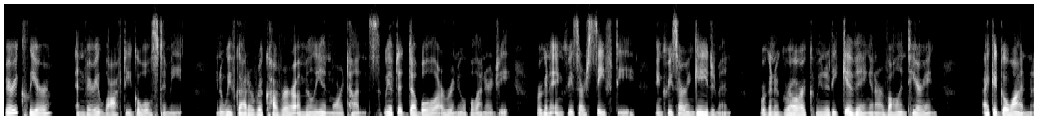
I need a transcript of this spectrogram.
very clear and very lofty goals to meet you know, we've got to recover a million more tons. We have to double our renewable energy. We're going to increase our safety, increase our engagement. We're going to grow our community giving and our volunteering. I could go on.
